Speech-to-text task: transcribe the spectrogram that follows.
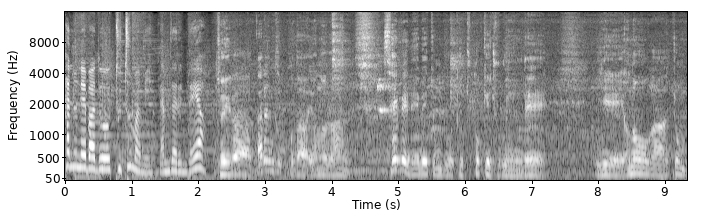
한눈에 봐도 두툼함이 남다른데요. 저희가 다른 집보다 연어를 한 3배, 4배 정도 더 두껍게 주고 있는데 이게 연어가 좀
